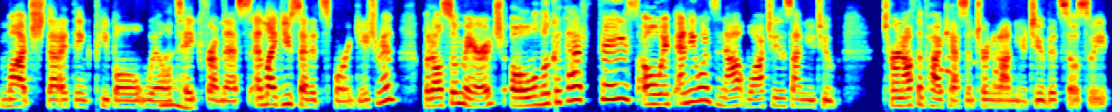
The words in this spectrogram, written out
much that i think people will take from this. And like you said it's for engagement but also marriage. Oh look at that face. Oh if anyone's not watching this on youtube turn off the podcast and turn it on YouTube. It's so sweet.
